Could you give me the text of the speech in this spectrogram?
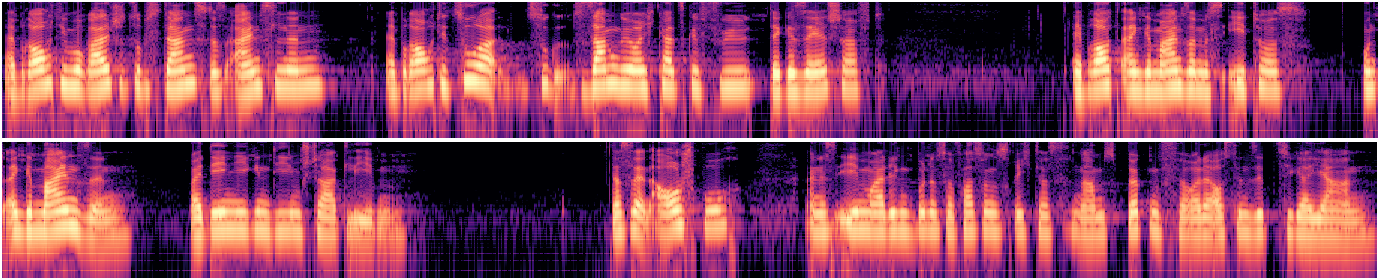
Er braucht die moralische Substanz des Einzelnen, er braucht das Zusammengehörigkeitsgefühl der Gesellschaft, er braucht ein gemeinsames Ethos und ein Gemeinsinn bei denjenigen, die im Staat leben. Das ist ein Ausspruch eines ehemaligen Bundesverfassungsrichters namens Böckenförder aus den 70er Jahren.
